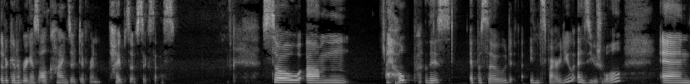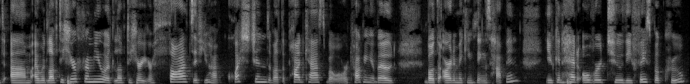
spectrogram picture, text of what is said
that are going to bring us all kinds of different types of success. So um, I hope this episode inspired you as usual. And um, I would love to hear from you. I'd love to hear your thoughts. If you have questions about the podcast, about what we're talking about, about the art of making things happen, you can head over to the Facebook group,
